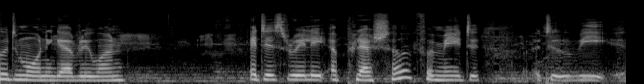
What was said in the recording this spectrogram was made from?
Good morning, everyone. It is really a pleasure for me to to be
